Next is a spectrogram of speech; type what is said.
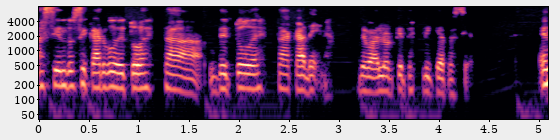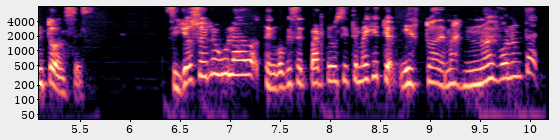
haciéndose cargo de toda esta, de toda esta cadena de valor que te expliqué recién. Entonces, si yo soy regulado, tengo que ser parte de un sistema de gestión. Y esto además no es voluntario.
